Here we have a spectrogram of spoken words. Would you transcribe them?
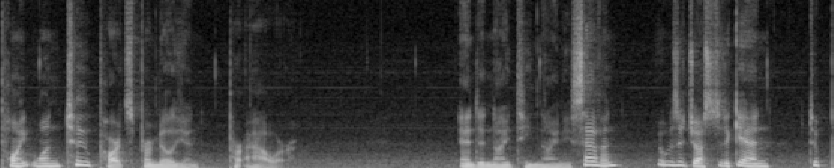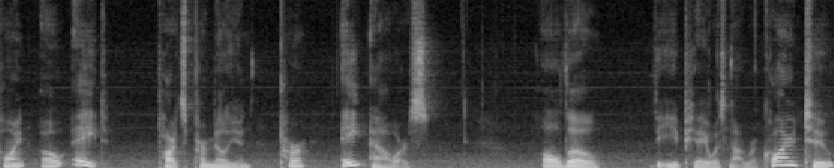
0.12 parts per million per hour. And in 1997, it was adjusted again to 0.08 parts per million per 8 hours. Although the EPA was not required to,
